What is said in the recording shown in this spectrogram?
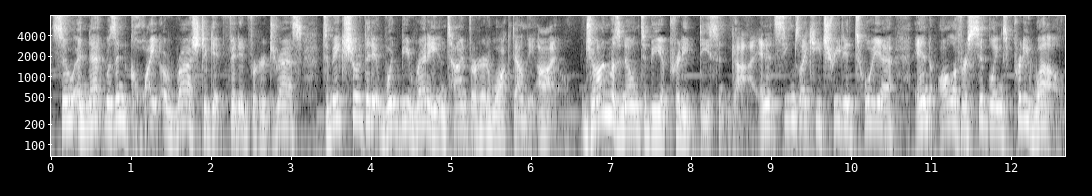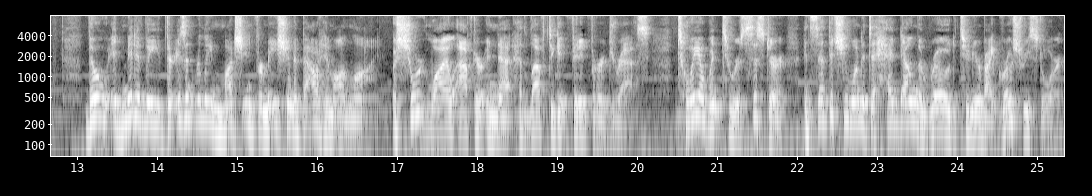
so Annette was in quite a rush to get fitted for her dress to make sure that it would be ready in time for her to walk down the aisle. John was known to be a pretty decent guy, and it seems like he treated Toya and all of her siblings pretty well though admittedly there isn't really much information about him online. A short while after Annette had left to get fitted for her dress, Toya went to her sister and said that she wanted to head down the road to a nearby grocery store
